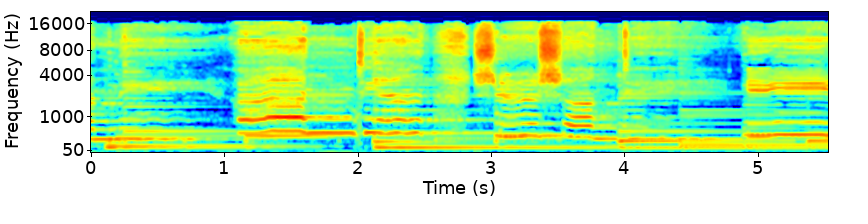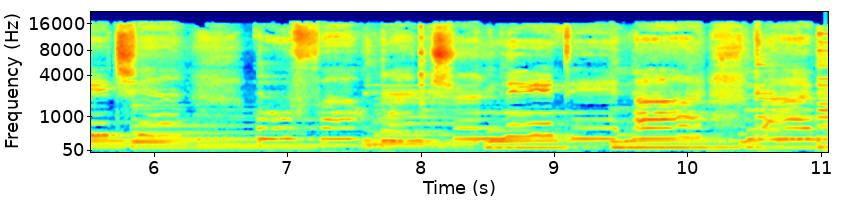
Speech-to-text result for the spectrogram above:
把你暗点，世上的一切无法换取你的爱，白白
